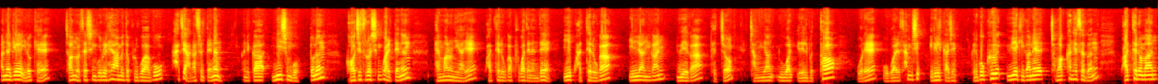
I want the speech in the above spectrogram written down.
만약에 이렇게 전월세 신고를 해야 함에도 불구하고 하지 않았을 때는 그러니까 미신고 또는 거짓으로 신고할 때는 100만 원 이하의 과태료가 부과되는데 이 과태료가 1년간 유예가 됐죠. 작년 6월 1일부터 올해 5월 31일까지 그리고 그 유예 기간의 정확한 해석은 과태료만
